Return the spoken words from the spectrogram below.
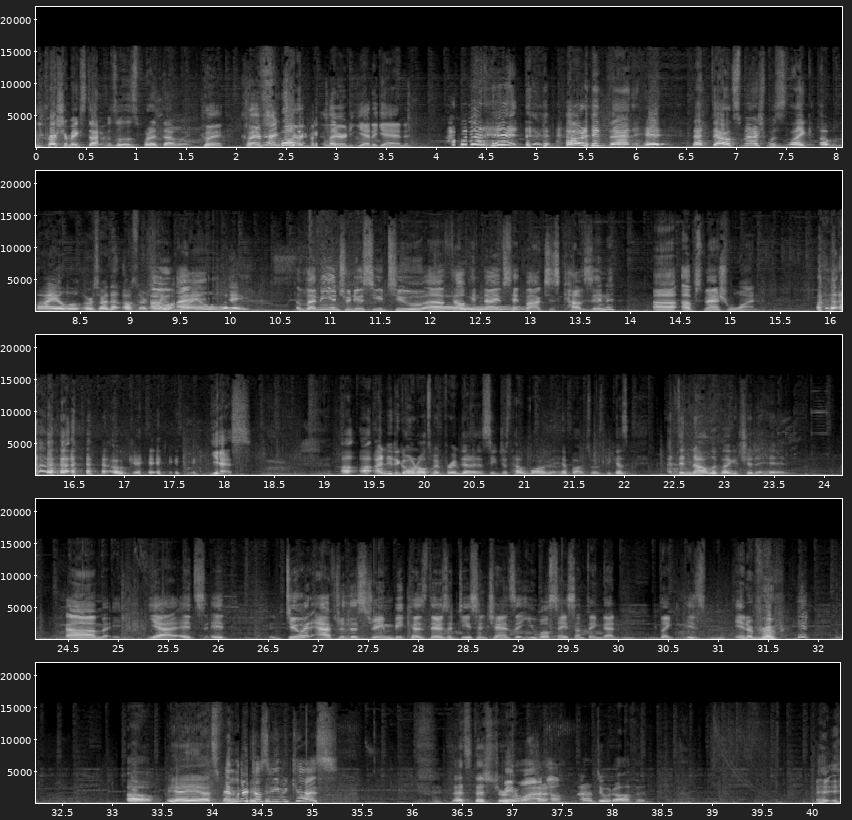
pressure makes diamonds. Let's put it that way. Cl- Clam Hat carried by Laird yet again. How did that hit? How did that hit? That down smash was like a mile, or sorry, that up smash was Oh, like a I- mile away. Let me introduce you to uh, Falcon Dive's hitbox's cousin, uh, Up Smash One. okay. Yes. Uh, I I need to go on Ultimate Frame Data and see just how long the hitbox was because that did not look like it should have hit. Um, yeah, it's it. Do it after the stream because there's a decent chance that you will say something that like is inappropriate. Oh, yeah, yeah, that's fair. And Laird doesn't even cuss. that's that's true. Meanwhile- I don't, I don't do it often.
